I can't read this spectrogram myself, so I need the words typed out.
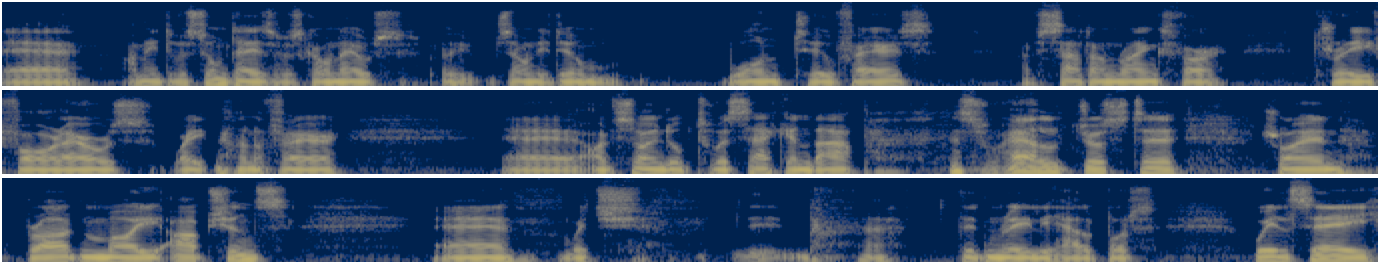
Uh, I mean, there were some days I was going out. I was only doing one, two fares. I've sat on ranks for three, four hours waiting on a fare. Uh, I've signed up to a second app as well, just to try and broaden my options, uh, which uh, didn't really help. But we'll see.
